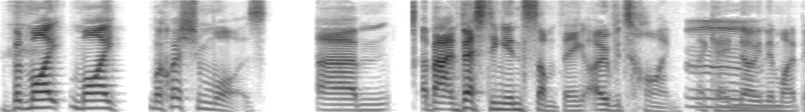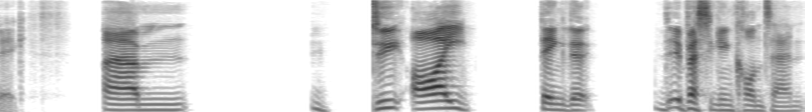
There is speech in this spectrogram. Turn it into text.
But my my my question was um about investing in something over time. Okay, knowing Mm. they might be big. Um do I think that investing in content,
